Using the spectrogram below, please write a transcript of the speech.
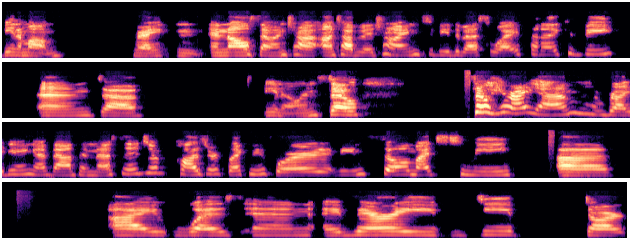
being a mom, right? And, and also on, try, on top of it, trying to be the best wife that I could be. And, uh, you know, and so, so here I am writing about the message of pause, reflect, move forward. It means so much to me. Uh, I was in a very deep dark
